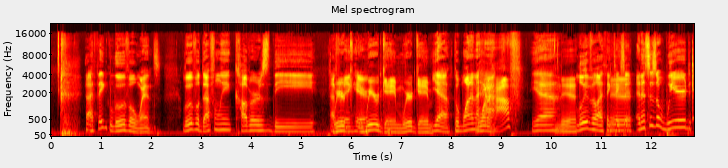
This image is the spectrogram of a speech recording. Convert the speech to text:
I think Louisville wins. Louisville definitely covers the efforting Weird, here. weird game. Weird game. Yeah, the one and a half. One and a half. Yeah. Yeah. Louisville, I think, takes it. And this is a weird.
